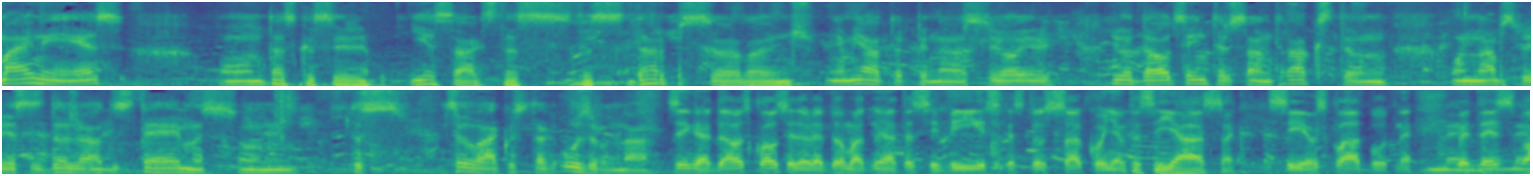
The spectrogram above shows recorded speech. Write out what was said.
mainījies. Un tas, kas ir iesākts, tas, tas darbs, lai viņš viņam jāturpinās, jo ir ļoti daudz interesantu rakstu un, un apspriestas dažādas tēmas. Tas cilvēkus uzrunā. Zināt, daudz klausītāju varētu domāt, nu jā, tas ir vīrs, kas to saka, viņam tas ir jāsaka, sievas klātbūtnē. Ne, Bet es ne,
